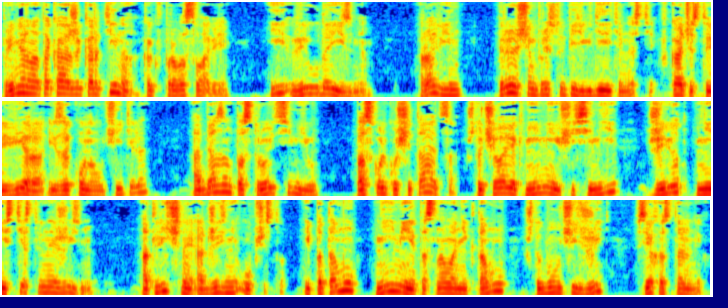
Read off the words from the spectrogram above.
Примерно такая же картина, как в православии и в иудаизме. Равин, прежде чем приступить к деятельности в качестве вера и закона учителя, обязан построить семью, поскольку считается, что человек, не имеющий семьи, живет неестественной жизнью, отличной от жизни общества, и потому не имеет оснований к тому, чтобы учить жить всех остальных.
